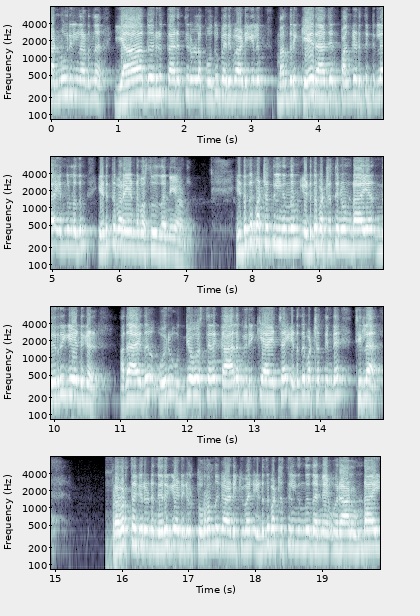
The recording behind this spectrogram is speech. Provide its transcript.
കണ്ണൂരിൽ നടന്ന യാതൊരു തരത്തിലുള്ള പൊതുപരിപാടിയിലും മന്ത്രി കെ രാജൻ പങ്കെടുത്തിട്ടില്ല എന്നുള്ളതും എടുത്തു പറയേണ്ട വസ്തുത തന്നെയാണ്. ഇടതുപക്ഷത്തിൽ നിന്നും ഇടതുപക്ഷത്തിനുണ്ടായ നെറികേടുകൾ അതായത് ഒരു ഉദ്യോഗസ്ഥനെ കാലപുരുക്കി അയച്ച ഇടതുപക്ഷത്തിന്റെ ചില പ്രവർത്തകരുടെ നെറുകേടുകൾ തുറന്നു കാണിക്കുവാൻ ഇടതുപക്ഷത്തിൽ നിന്ന് തന്നെ ഒരാൾ ഉണ്ടായി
